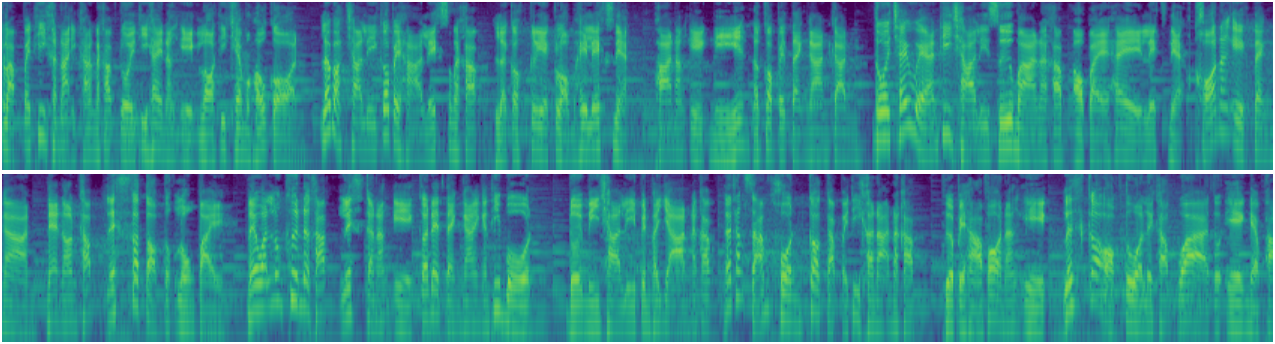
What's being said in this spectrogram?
กลับไปที่คณะอีกครั้งนะครับ โดยที่ให้นางเอกรอที่แคมป์ของเขาก่อน และบักชาลีก็ไปหาเล็กซ์นะครับ แล้วก็เกลี้ยกล่อมให้เล็กซ์เนี่ย พานางเอกหนีแล้วก็ไปแต่งงานกัน โดยใช้แหวนที่ชาลีซื้อมานะครับเอาไปให้เล็กซ์เนี่ยขอนางเอกแต่งงาน แน่นอนครับเล็กซ์ก็ตอบตกลงไป ในวันรุ่งขึ้นนะครับเล็กซ์กับนางเอกก็ได้แต่งงานกันที่โบสถ์โดยมีชาลีเป็นพยานนะครับ และทั้ง 3 คนก็กลับไปที่คณะนะครับ เพื่อไปหาพ่อนางเอกเล็กซ์ก็ออกตัวเลยครับว่าตัวเองเนี่ยพา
